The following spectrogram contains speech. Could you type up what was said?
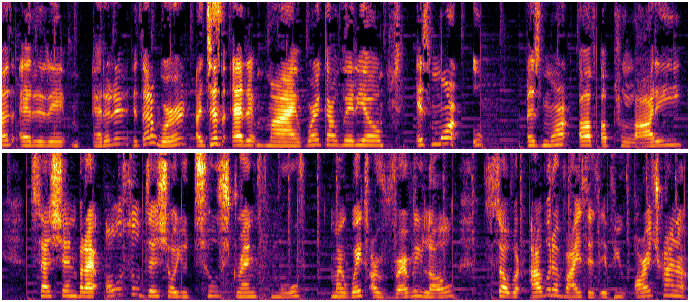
Just edited edited is that a word? I just edited my workout video. It's more it's more of a pilates session but i also did show you two strength move. My weights are very low. So what i would advise is if you are trying to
